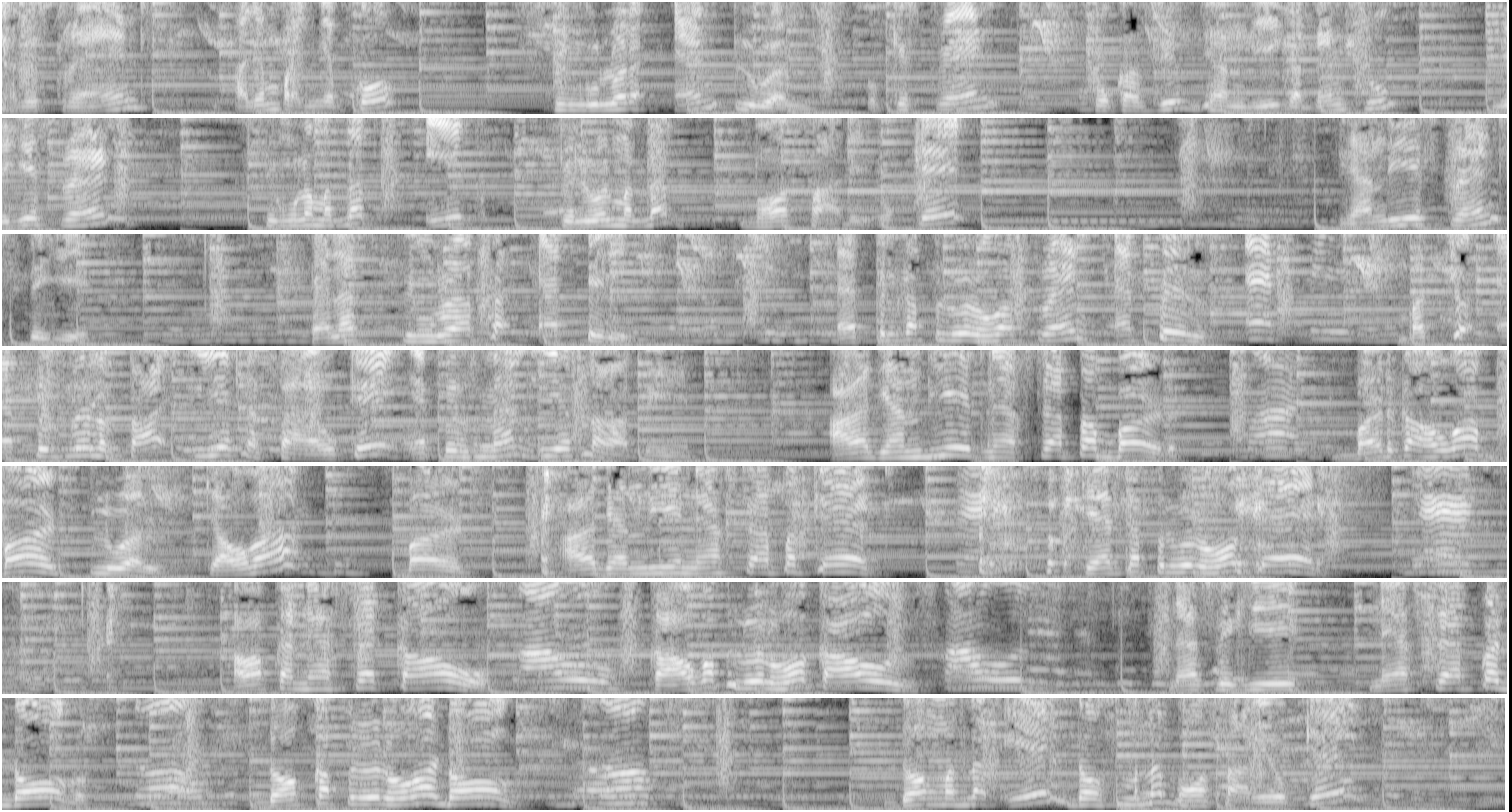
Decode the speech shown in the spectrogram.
Hello students आज हम पढ़ेंगे आपको singular and plurals okay student focus this ध्यान दिए, करते हैं शुरू. देखिए स्टूडेंट सिंगुलर मतलब एक प्लूरल मतलब बहुत सारे. ओके ध्यान दिए स्टूडेंट्स देखिए. पहला सिंगुलर आपका एप्पल। एप्पल का प्लूरल होगा स्टूडेंट एप्पल्स बच्चों एप्पल्स में लगता है ईएस लगता है ओके एप्पल्स में हम ईएस लगाते हैं। आगे ध्यान दिए नेक्स्ट है आपका बर्ड बर्ड का होगा बर्ड्स प्लूरल क्या होगा? बर्ड्स आगे ध्यान दिए नेक्स्ट है आपका कैट कैट का प्लूरल होगा कैट अब आपका नेक्स्ट है काओ काओ का प्लूरल होगा काउज नेक्स्ट देखिए। नेक्स्ट है आपका डॉग डॉग का प्लूरल होगा डॉग डॉग मतलब एक डॉग्स मतलब बहुत सारे ओके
